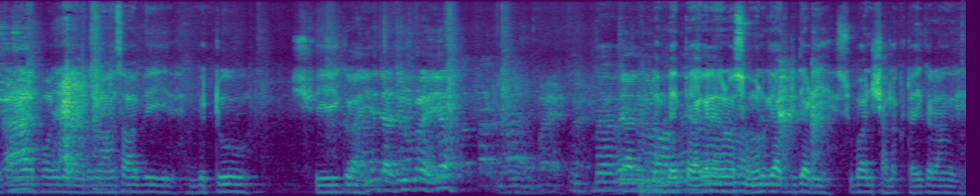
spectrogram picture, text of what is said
ਦੁਕਾਨ ਤੇ ਪਹੁੰਚ ਗਏ ਨੇ। ਦੁਕਾਨ ਸਾਹਿਬ ਵੀ ਬਿੱਟੂ ਸ਼ਫੀਕ ਜਾਜੂ ਨੂੰ ਕਰਾਈ ਆ ਬੰਦੇ ਪੈ ਗਏ ਨੇ ਉਹਨਾਂ ਸੌਣ ਗਿਆ ਅੱਧੀ ਦਿਹਾੜੀ ਸਵੇਰ ਇਨਸ਼ਾਅੱਲਾ ਕਟਾਈ ਕਰਾਂਗੇ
